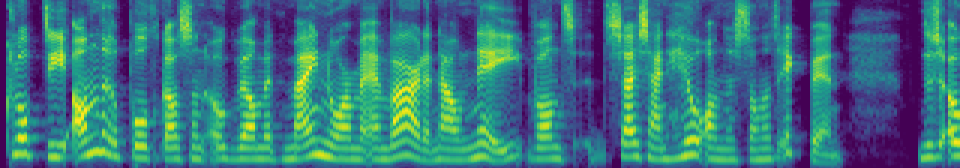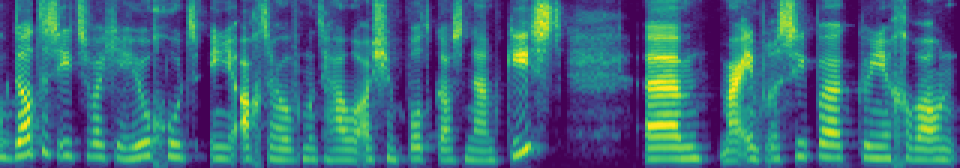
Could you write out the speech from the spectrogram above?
klopt die andere podcast dan ook wel met mijn normen en waarden? Nou nee, want zij zijn heel anders dan dat ik ben. Dus ook dat is iets wat je heel goed in je achterhoofd moet houden als je een podcastnaam kiest. Um, maar in principe kun je gewoon,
